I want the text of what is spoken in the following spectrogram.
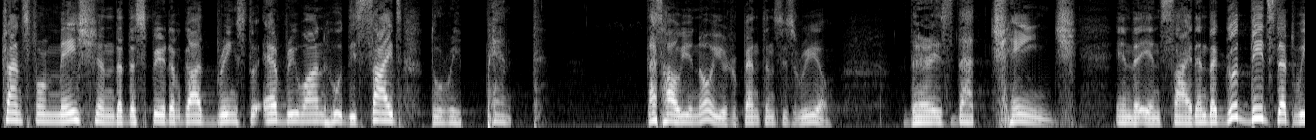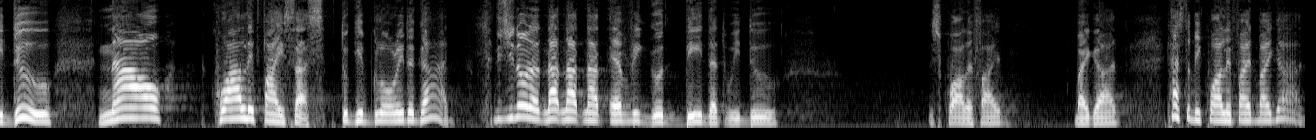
transformation that the Spirit of God brings to everyone who decides to repent. That's how you know your repentance is real. There is that change in the inside. And the good deeds that we do now qualifies us to give glory to God. Did you know that not, not, not every good deed that we do is qualified by God. It has to be qualified by God.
